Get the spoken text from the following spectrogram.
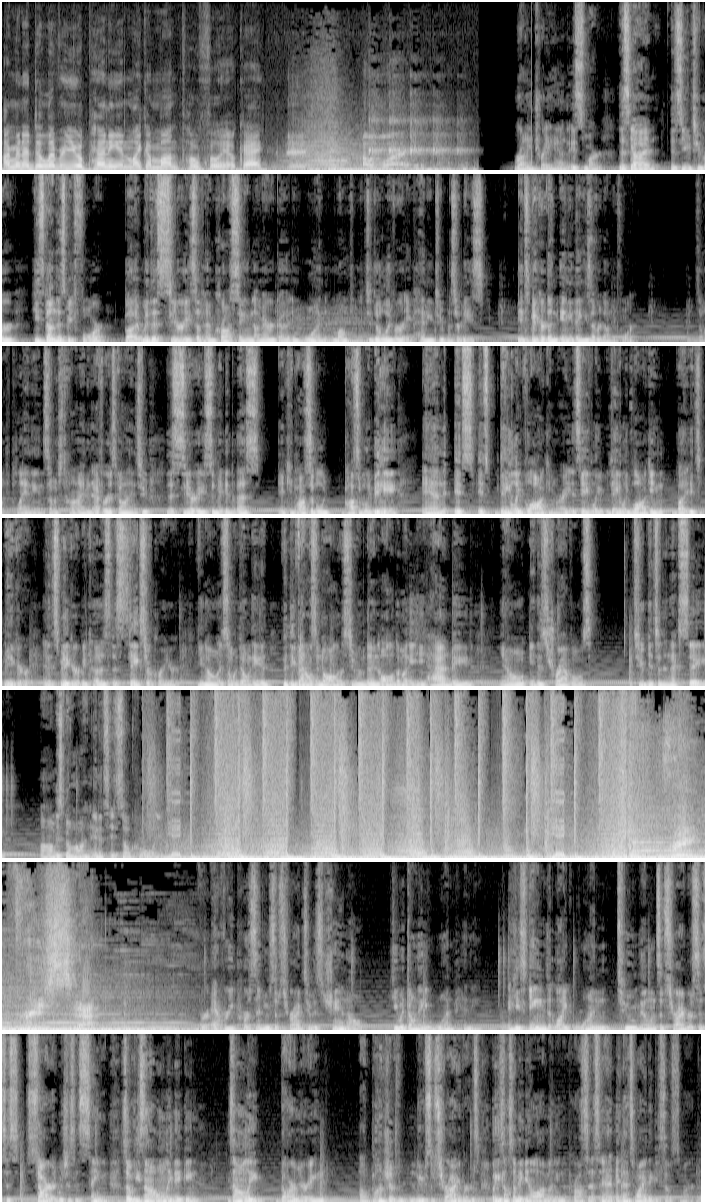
I'm gonna deliver you a penny in like a month, hopefully, okay? A what? Ryan Trahan is smart. This guy, this YouTuber, he's done this before, but with this series of him crossing America in one month to deliver a penny to MrBeast, it's bigger than anything he's ever done before. So much planning, so much time and effort has gone into this series to make it the best it can possibly possibly be, and it's it's daily vlogging, right? It's daily daily vlogging, but it's bigger, and it's bigger because the stakes are greater. You know, if someone donated fifty thousand dollars to him, then all of the money he had made, you know, in his travels to get to the next state, um, is gone, and it's it's so cool. Great reset. For every person who subscribed to his channel, he would donate one penny. And he's gained like one, two million subscribers since it started, which is insane. So he's not only making, he's not only garnering a bunch of new subscribers, but he's also making a lot of money in the process. And, and that's why I think he's so smart.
